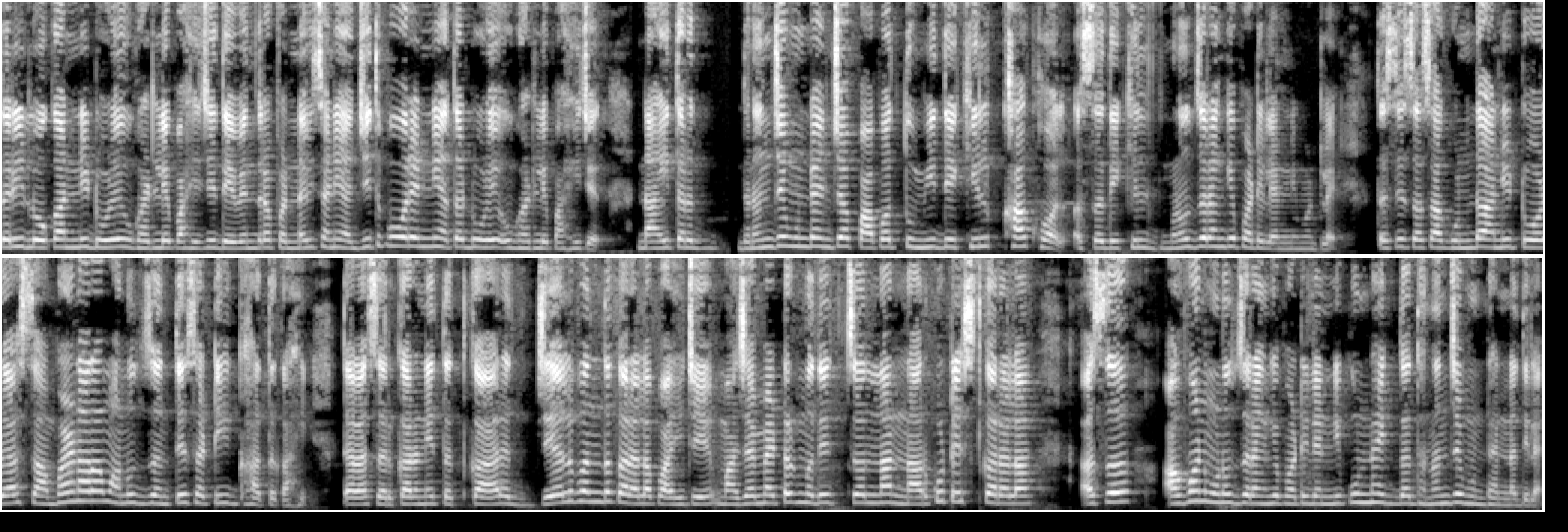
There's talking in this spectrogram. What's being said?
तरी लोकांनी डोळे उघडले पाहिजे. देवेंद्र फडणवीस आणि अजित पवार यांनी आता डोळे उघडले पाहिजेत. नाहीतर धनंजय मुंडेंच्या पापात तुम्ही देखील खाक व्हाल असं देखील मनोज जरांगे पाटील यांनी म्हटलंय. तसेच असा गुंड आणि टोळ्या सांभाळणारा माणूस जनतेसाठी घातक आहे. त्याला सरकारने तत्काळ जेल बंद करायला पाहिजे. माझ्या मॅटरमध्ये चलना नार्को टेस्ट करायला असं आव्हान मनोज जरांगे पाटील यांनी पुन्हा एकदा धनंजय मुंढ्यांना दिलाय.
